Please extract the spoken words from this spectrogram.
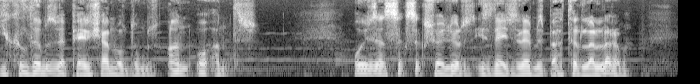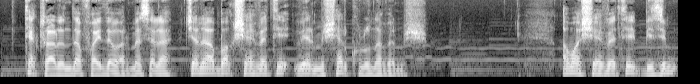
yıkıldığımız ve perişan olduğumuz an o andır. O yüzden sık sık söylüyoruz, izleyicilerimiz bir hatırlarlar ama tekrarında fayda var. Mesela Cenab-ı Hak şehveti vermiş, her kuluna vermiş. Ama şehveti bizim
